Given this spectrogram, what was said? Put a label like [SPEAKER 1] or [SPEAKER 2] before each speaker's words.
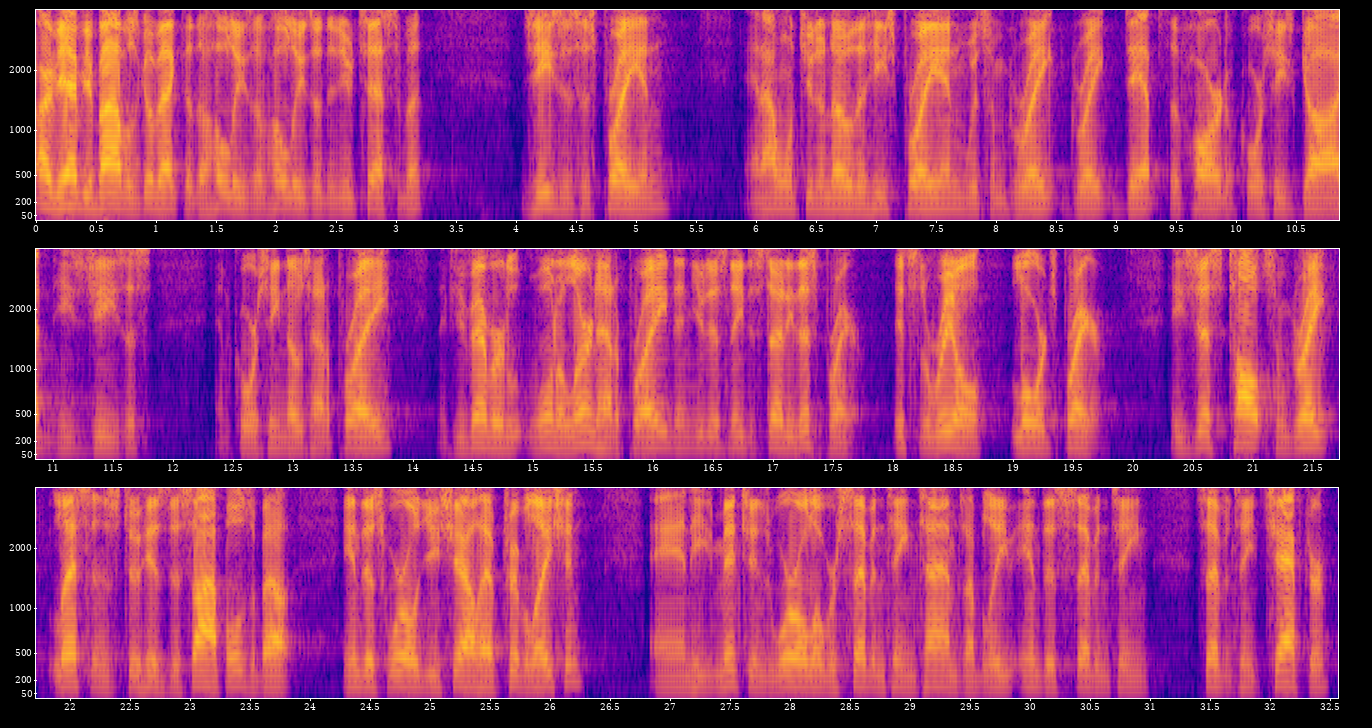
[SPEAKER 1] All right, if you have your Bibles, go back to the holies of holies of the New Testament. Jesus is praying, and I want you to know that he's praying with some great, great depth of heart. Of course, he's God and he's Jesus, and of course, he knows how to pray. If you've ever want to learn how to pray, then you just need to study this prayer. It's the real Lord's Prayer. He's just taught some great lessons to his disciples about in this world you shall have tribulation and he mentions world over 17 times, I believe, in this 17, 17th chapter.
